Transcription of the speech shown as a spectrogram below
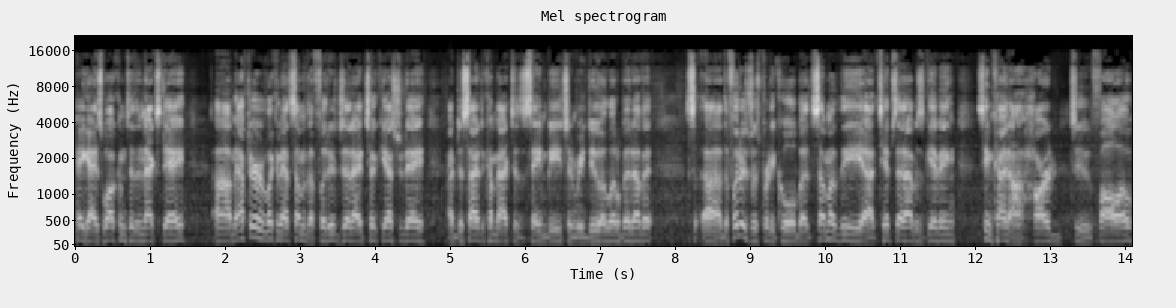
Hey guys, welcome to the next day. Um, after looking at some of the footage that I took yesterday, I've decided to come back to the same beach and redo a little bit of it. Uh, the footage was pretty cool, but some of the uh, tips that I was giving seemed kind of hard to follow.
